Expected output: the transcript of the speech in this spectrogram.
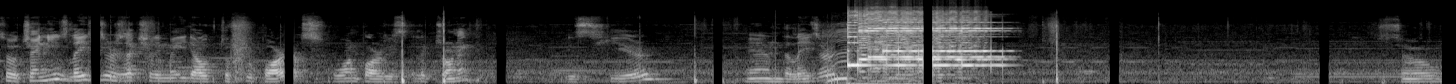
So Chinese laser is actually made out of two parts. One part is electronic, is here, and the laser. So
